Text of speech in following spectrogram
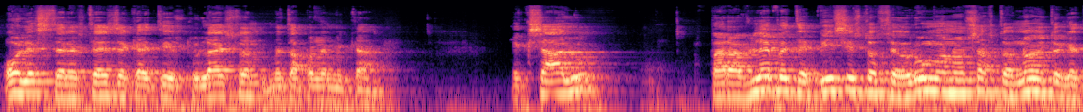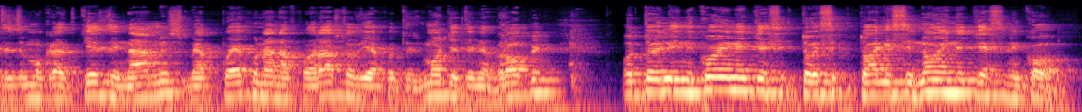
όλες τις τελευταίες δεκαετίες τουλάχιστον με τα πολεμικά. Εξάλλου παραβλέπεται επίσης το θεωρούμενο ως αυτονόητο για τις δημοκρατικές δυνάμεις που έχουν αναφορά στο διαφωτισμό και την Ευρώπη ότι το ελληνικό είναι και το, το αληθινό είναι και εθνικό.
